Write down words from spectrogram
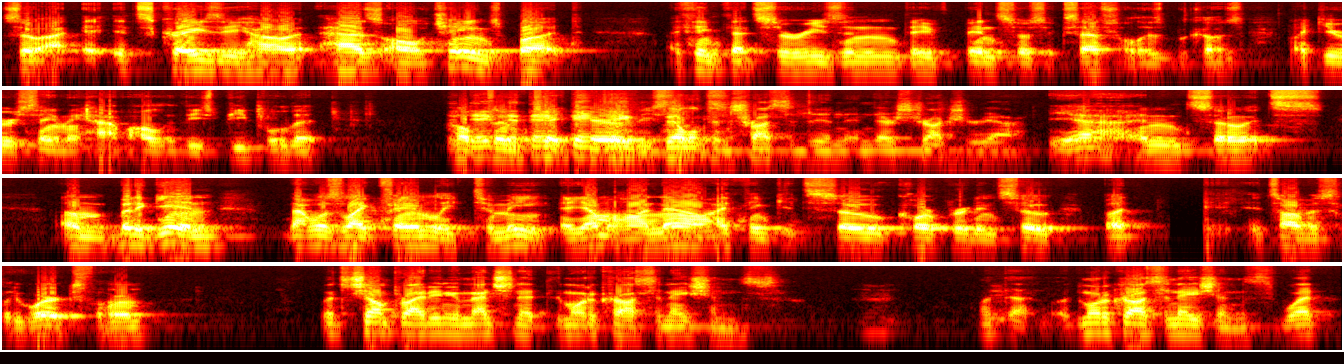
So I, it's crazy how it has all changed, but I think that's the reason they've been so successful is because, like you were saying, they have all of these people that help They- them they- take they- care of they've these Built things. and trusted in, in their structure, yeah. Yeah, and so it's, um, but again, that was like family to me. At Yamaha now, I think it's so corporate and so, but it's obviously works for them. Let's jump right in. You mentioned it, the Motocross des Nations. What the, Motocross des Nations, what,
